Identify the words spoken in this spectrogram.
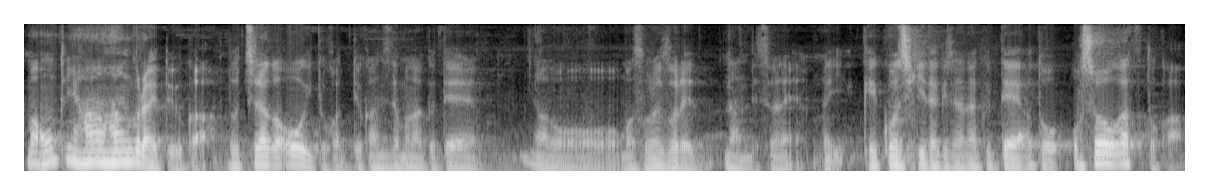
まあ本当に半々ぐらいというかどちらが多いとかっていう感じでもなくてあの、まあ、それぞれなんですよね。結婚式だけじゃなくてあとお正月とか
